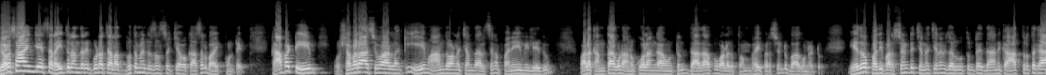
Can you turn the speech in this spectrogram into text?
వ్యవసాయం చేసే రైతులందరికీ కూడా చాలా అద్భుతమైన రిజల్ట్స్ వచ్చే అవకాశాలు బాగా ఎక్కువ ఉంటాయి. కాబట్టి వృషభ రాశి వాళ్ళకి ఏం ఆందోళన చెందాల్సిన పనేమీ లేదు. వాళ్ళకంతా కూడా అనుకూలంగా ఉంటుంది. దాదాపు వాళ్ళకి తొంభై పర్సెంట్ బాగున్నట్టు. ఏదో పది పర్సెంట్ చిన్న చిన్నవి జరుగుతుంటాయి దానికి ఆతృతగా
